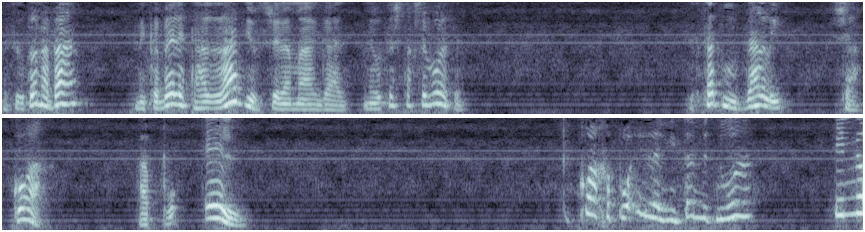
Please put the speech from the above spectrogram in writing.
בסרטון הבא נקבל את הרדיוס של המעגל. אני רוצה שתחשבו על זה. זה קצת מוזר לי שהכוח הפועל, הכוח הפועל על ניתן בתנועה, אינו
